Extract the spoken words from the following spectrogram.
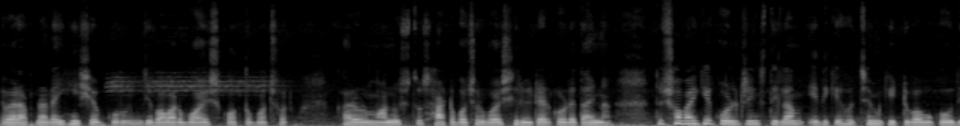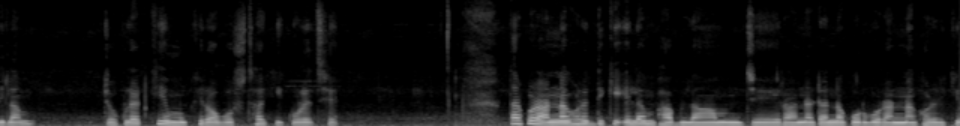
এবার আপনারাই হিসেব করুন যে বাবার বয়স কত বছর। কারণ মানুষ তো ষাট বছর বয়সে রিটায়ার করে, তাই না? তো সবাইকে কোল্ড ড্রিঙ্কস দিলাম। এদিকে হচ্ছে আমি কিট্টুবাবুকেও দিলাম। চকলেট খেয়ে মুখের অবস্থা কী করেছে? তারপর রান্নাঘরের দিকে এলাম, ভাবলাম যে রান্না টান্না করব, রান্নাঘরের কী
